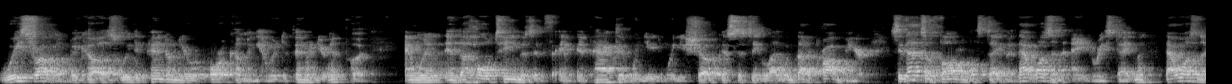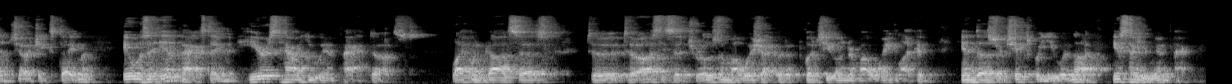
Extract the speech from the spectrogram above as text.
we struggle because we depend on your report coming in, we depend on your input. And when and the whole team is impacted when you when you show up consistently late, we've got a problem here. See, that's a vulnerable statement. That wasn't an angry statement. That wasn't a judging statement. It was an impact statement. Here's how you impact us. Like when God says to, to us, He said, Jerusalem, I wish I could have put you under my wing like a hen does her chicks, but you would not. Here's how you impact me.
